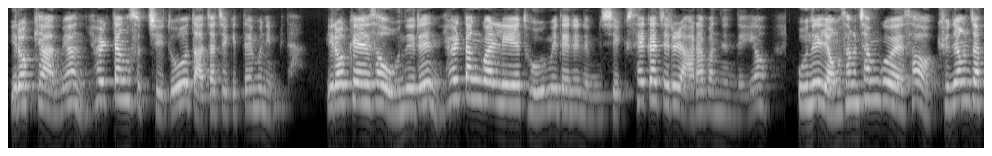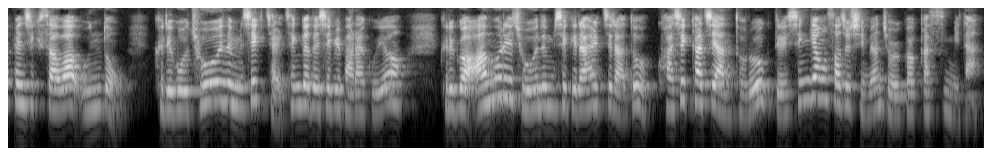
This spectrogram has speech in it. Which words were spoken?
이렇게 하면 혈당 수치도 낮아지기 때문입니다. 이렇게 해서 오늘은 혈당 관리에 도움이 되는 음식 세 가지를 알아봤는데요. 오늘 영상 참고해서 균형 잡힌 식사와 운동, 그리고 좋은 음식 잘 챙겨 드시길 바라고요. 그리고 아무리 좋은 음식이라 할지라도 과식하지 않도록 늘 신경 써주시면 좋을 것 같습니다.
